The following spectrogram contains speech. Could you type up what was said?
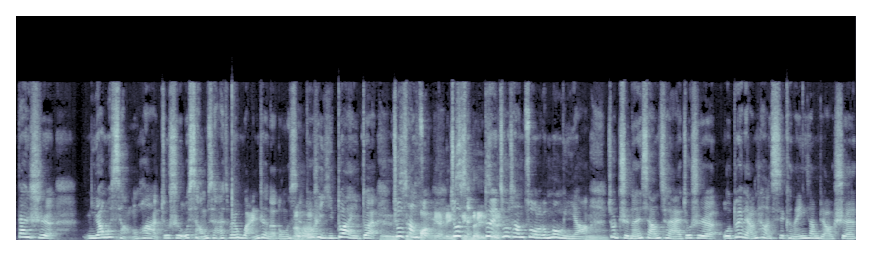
但是。你让我想的话，就是我想不起来特别完整的东西，嗯都是一段一段，一就像些画面就像对，就像做了个梦一样，嗯。就只能想起来，就是我对两场戏可能印象比较深，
